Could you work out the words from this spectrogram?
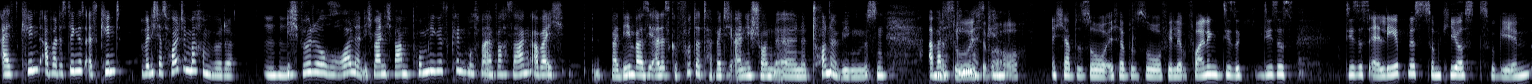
als Kind, aber das Ding ist, als Kind, wenn ich das heute machen würde, mhm. ich würde rollen. Ich meine, ich war ein pummeliges Kind, muss man einfach sagen, aber ich, bei dem, was ich alles gefuttert habe, hätte ich eigentlich schon äh, eine Tonne wiegen müssen. Aber Na, das du, ging als Kind. Auch. Ich habe so, ich habe so viele, vor allen Dingen diese, dieses dieses Erlebnis zum Kiosk zu gehen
